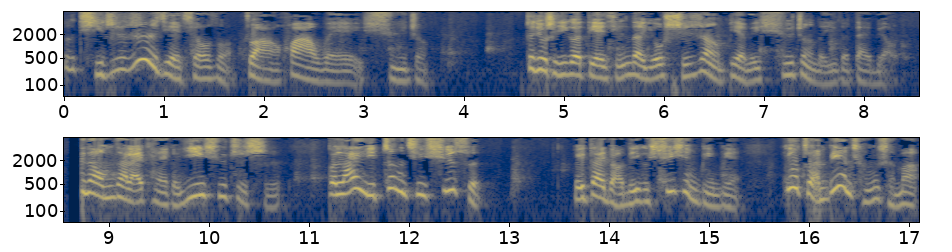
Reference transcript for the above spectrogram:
这个体质日渐消瘦，转化为虚症，这就是一个典型的由实症变为虚症的一个代表。现在我们再来看一个阴虚致实，本来以正气虚损为代表的一个虚性病变，又转变成什么？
